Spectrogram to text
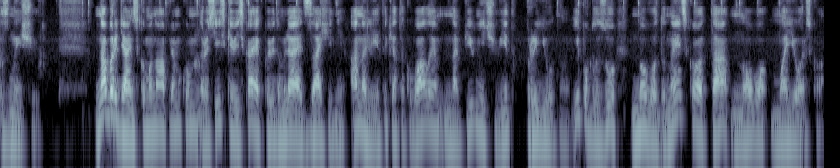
знищують. На Бердянському напрямку російські війська, як повідомляють західні аналітики, атакували на північ від Приютного і поблизу Новодонецького та Новомайорського.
